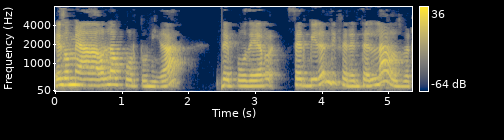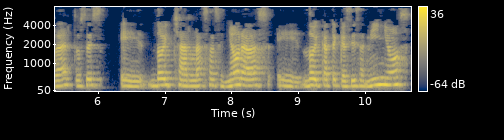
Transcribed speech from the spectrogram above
eso me ha dado la oportunidad de poder servir en diferentes lados, ¿verdad? Entonces, eh, doy charlas a señoras, eh, doy catequesis a niños,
